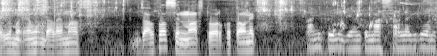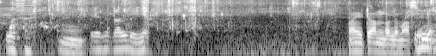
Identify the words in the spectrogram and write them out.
ভাই এমন ডালায় মাছ। জাল পাচ্ছেন মাছ তো ওর কথা অনেক পানি তৈরি যেমন তো মাছ ছাড়া লাগলে অনেক মাছ জাল দিই না। পানি টান দালে মাছ মাছ।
